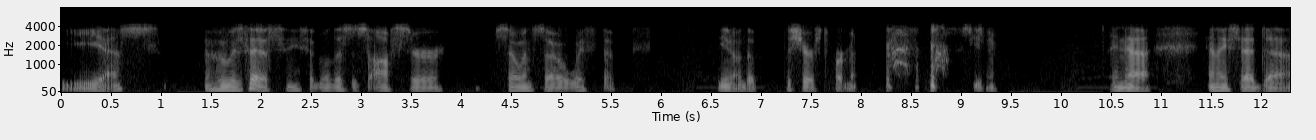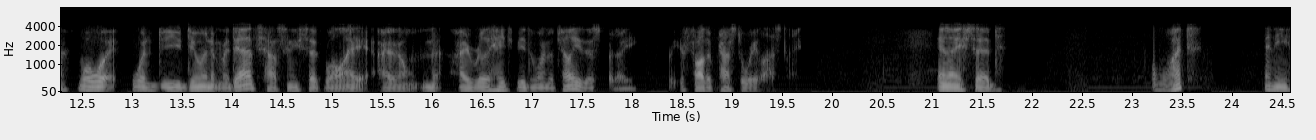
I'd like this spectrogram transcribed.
yes. Who is this? And he said well this is officer so and so with the you know the the sheriff's department excuse me and uh and I said, uh, "Well, what what are you doing at my dad's house?" And he said, "Well, I I don't I really hate to be the one to tell you this, but I but your father passed away last night." And I said, "What?" And he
